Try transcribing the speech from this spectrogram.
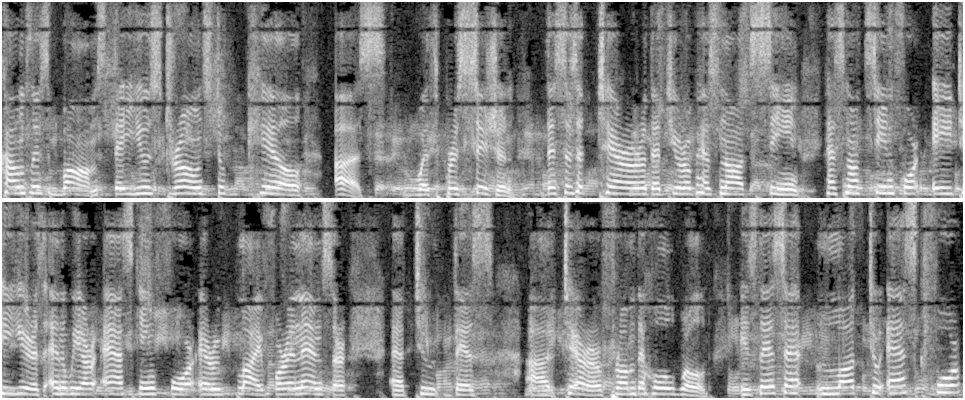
countless bombs. They use drones to kill us with precision. This is a terror that Europe has not seen, has not seen for 80 years, and we are asking for a reply, for an answer uh, to this uh, terror from the whole world. Is this a lot to ask for?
